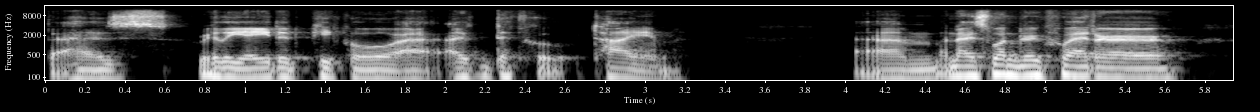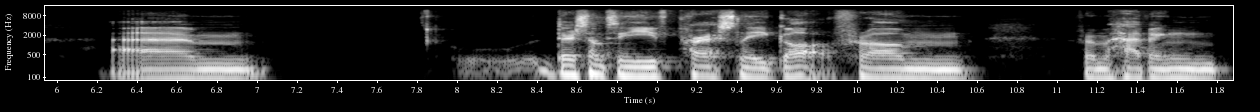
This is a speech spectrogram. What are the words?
that has really aided people at a difficult time. Um, and I was wondering whether um, there's something you've personally got from from having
